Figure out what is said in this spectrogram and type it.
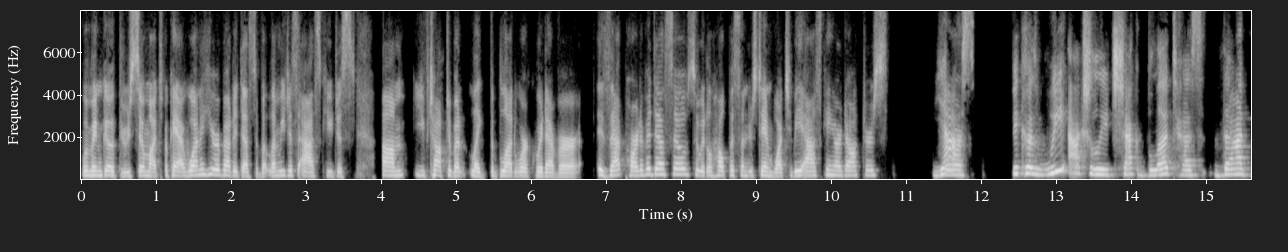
women go through so much. Okay, I want to hear about Adesso, but let me just ask you just um you've talked about like the blood work whatever. Is that part of Adesso so it'll help us understand what to be asking our doctors? Yes, because we actually check blood tests that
